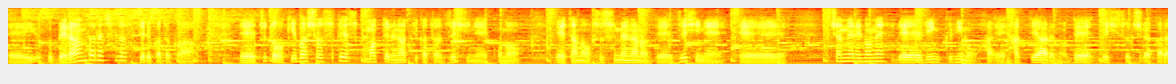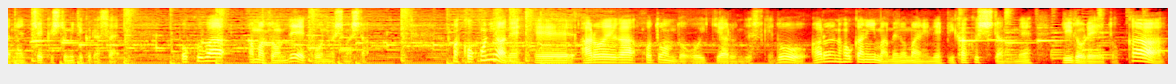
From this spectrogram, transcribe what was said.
えよくベランダで育ててる方か、えちょっと置き場所スペース困ってるなっていう方は、ぜひね、この、えー棚おすすめなので、ぜひね、えチャンネルのね、リンクにも貼ってあるので、ぜひそちらからね、チェックしてみてください。僕は Amazon で購入しました。まあ、ここにはね、えーアロエがほとんど置いてあるんですけど、アロエの他に今目の前にね、ビカクシダのね、リドレーとか、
